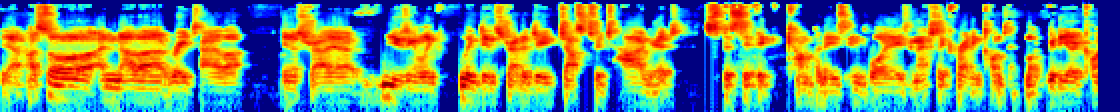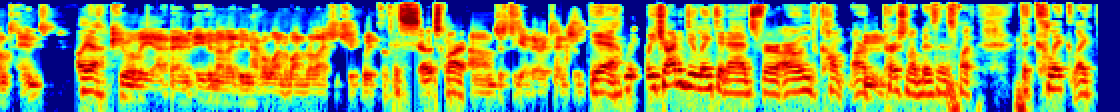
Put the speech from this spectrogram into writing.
Yeah. I saw another retailer in Australia using a link, LinkedIn strategy just to target specific companies' employees and actually creating content, like video content Oh yeah, purely at them, even though they didn't have a one-to-one relationship with them. It's so smart, um, just to get their attention. Yeah, we, we try to do LinkedIn ads for our own comp, our mm. personal business, but the click, like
